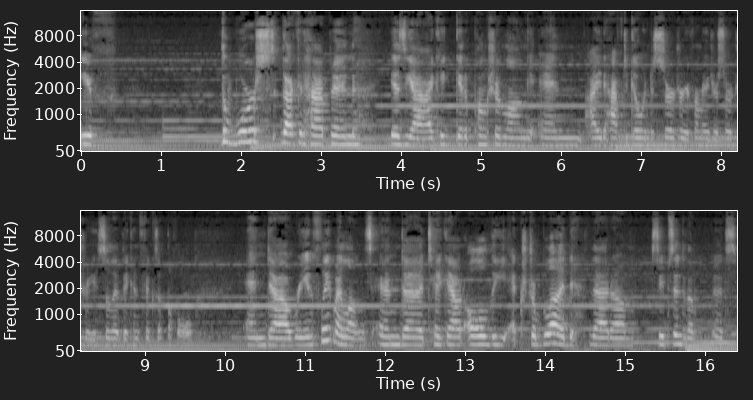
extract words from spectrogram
if the worst that could happen is yeah, I could get a punctured lung and I'd have to go into surgery for major surgery so that they can fix up the hole and uh, reinflate my lungs and uh, take out all the extra blood that um, seeps into them. It's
